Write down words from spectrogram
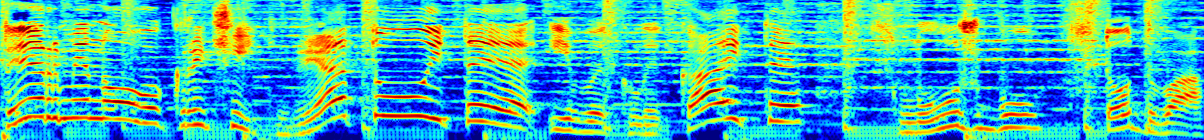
терміново кричіть Рятуйте і викликайте службу 102.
